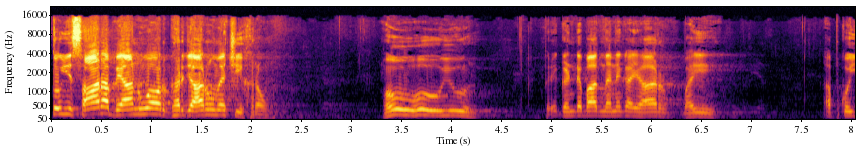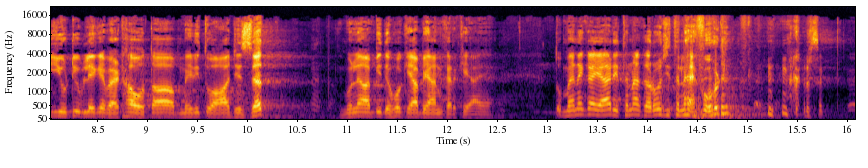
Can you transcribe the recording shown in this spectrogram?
تو یہ سارا بیان ہوا اور گھر جا رہا ہوں میں چیخ رہا ہوں ہو پھر ایک گھنٹے بعد میں نے کہا یار بھائی اب کوئی یوٹیوب لے کے بیٹھا ہوتا میری تو آج عزت بولے ہاں، ابھی دیکھو کیا بیان کر کے آیا ہے تو میں نے کہا یار اتنا کرو جتنا افورڈ کر سکتے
